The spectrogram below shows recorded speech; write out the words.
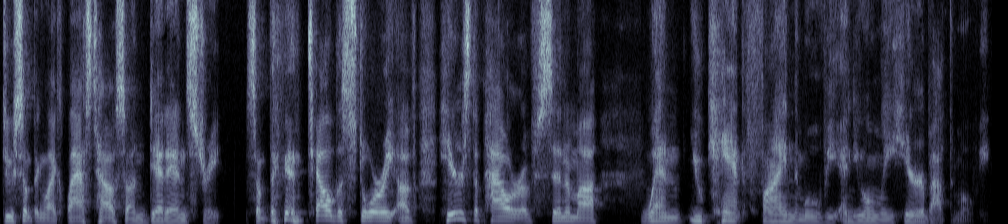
do something like Last House on Dead End Street, something and tell the story of here's the power of cinema when you can't find the movie and you only hear about the movie.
